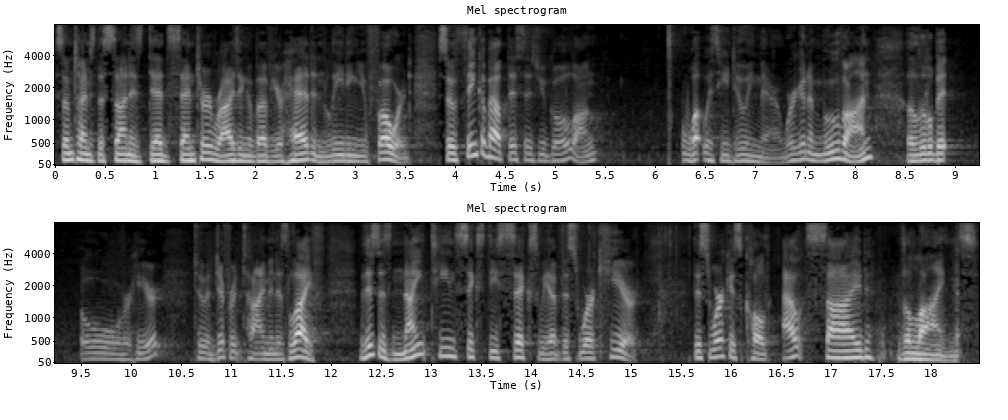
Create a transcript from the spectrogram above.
Sometimes the sun is dead center, rising above your head and leading you forward. So think about this as you go along. What was he doing there? We're going to move on a little bit over here to a different time in his life. This is 1966. We have this work here. This work is called Outside the Lines.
